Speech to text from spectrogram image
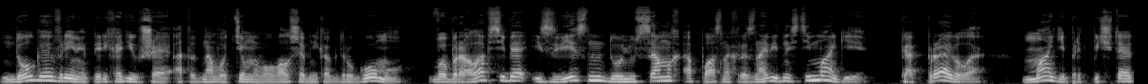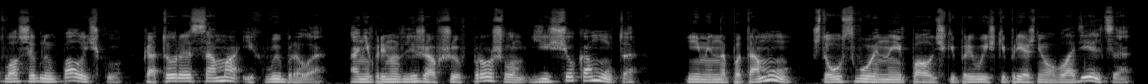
долгое время переходившая от одного темного волшебника к другому, вобрала в себя известную долю самых опасных разновидностей магии. Как правило, маги предпочитают волшебную палочку – которая сама их выбрала, а не принадлежавшую в прошлом еще кому-то. Именно потому, что усвоенные палочки-привычки прежнего владельца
